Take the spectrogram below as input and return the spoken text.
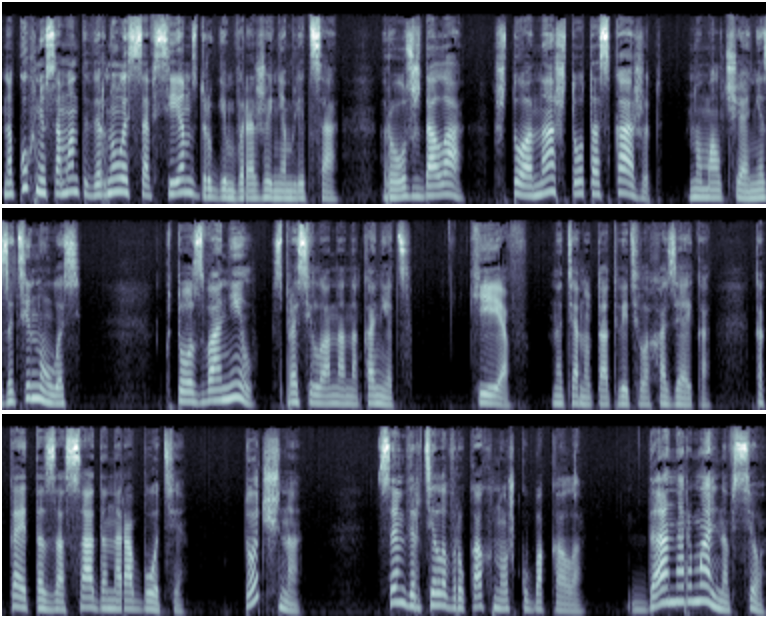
На кухню Саманта вернулась совсем с другим выражением лица. Роуз ждала, что она что-то скажет, но молчание затянулось. «Кто звонил?» — спросила она наконец. «Киев», — натянуто ответила хозяйка. «Какая-то засада на работе». «Точно?» Сэм вертела в руках ножку бокала. «Да, нормально все.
